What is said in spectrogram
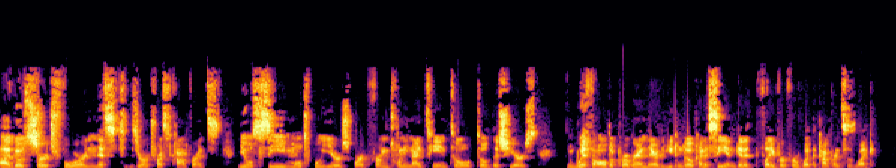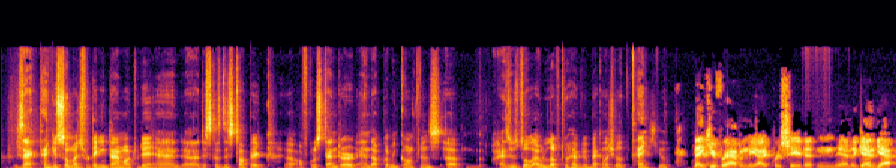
uh, go search for NIST Zero Trust Conference. You'll see multiple years worth from 2019 till till this year's with all the program there that you can go kind of see and get a flavor for what the conference is like. Zack, thank you so much for taking time out today and uh, discuss this topic, uh, of course, standard and the upcoming conference. Uh, as usual, I would love to have you back on the show. Thank you. Thank you for having me. I appreciate it. And, and again, yeah,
